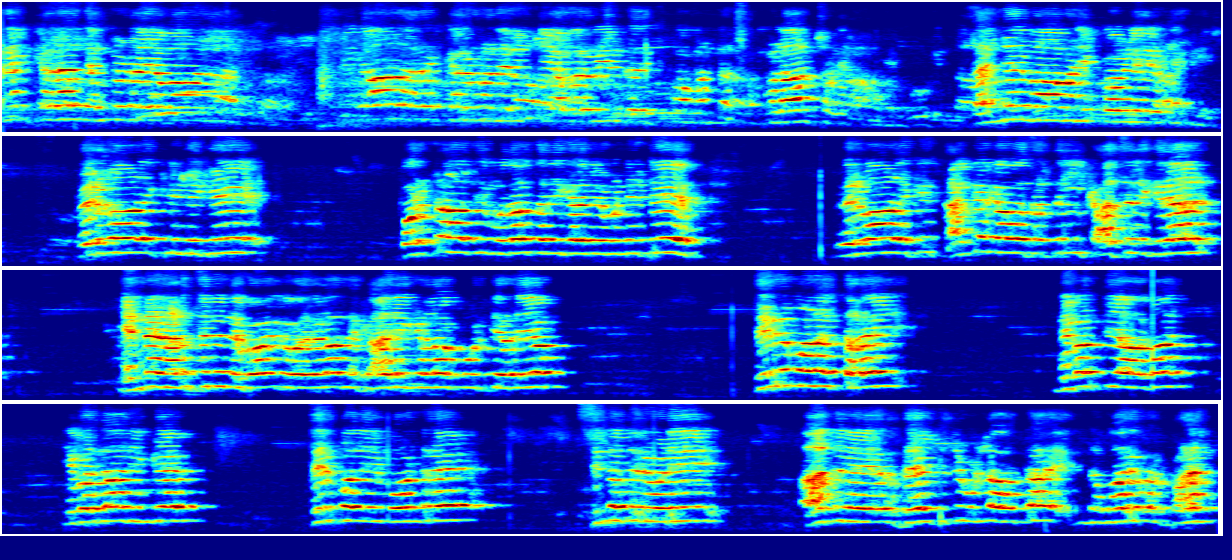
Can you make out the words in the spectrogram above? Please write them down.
எனக்கெல்லாம் என்னுடைய வாழார் அவர் நம்மளா சொல்லலாம் தஞ்சை மாமணி கோவிலே பெருமாளுக்கு இன்னைக்கு புரட்டாசி முதல் சனிக்கிழமை முன்னிட்டு பெருமாளுக்கு தங்க கவசத்தில் காய்ச்சலிக்கிறார் என்ன நடத்துன்னு இந்த கோயிலுக்கு வரணும் அந்த காரியங்கள்லாம் பூர்த்தி அடையும். திருமண தடை நிவர்த்தியாகும் இவர்தான் இங்கு திருப்பதி போன்று சின்ன திருவடி ஆஞ்சநேயர் சேவிச்சுட்டு உள்ள வந்தா இந்த மாதிரி ஒரு பலன்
